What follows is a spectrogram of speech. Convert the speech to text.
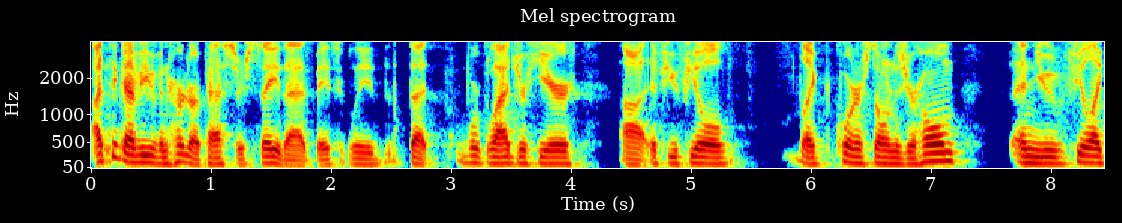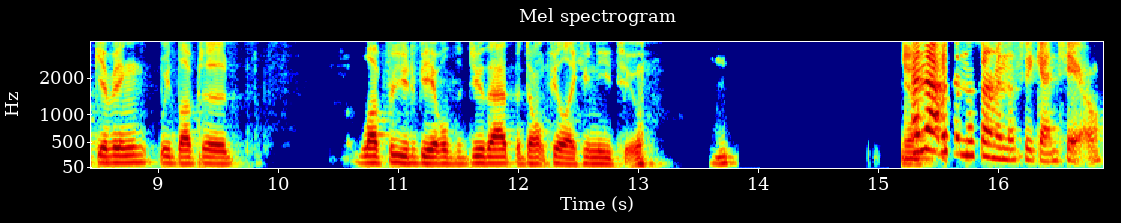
I think I've even heard our pastors say that basically that we're glad you're here. Uh, if you feel like Cornerstone is your home and you feel like giving, we'd love to love for you to be able to do that, but don't feel like you need to. Yeah. And that was in the sermon this weekend too.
